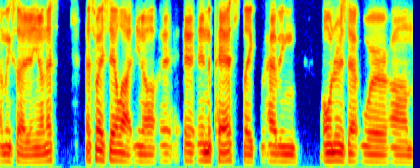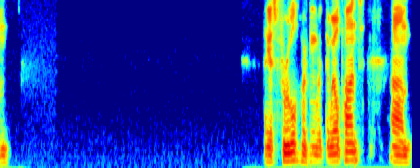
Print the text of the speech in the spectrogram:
I'm excited. You know, that's that's what I say a lot. You know, in the past, like having owners that were um, I guess frugal working with the Wilpons. Um,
